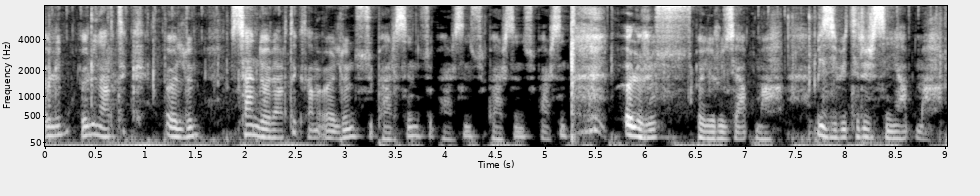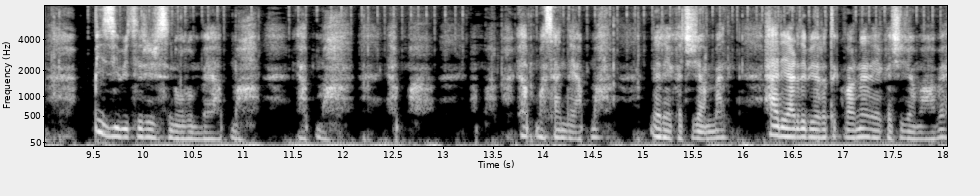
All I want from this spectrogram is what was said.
ölün ölün artık. Öldün. Sen de öl artık. Tamam öldün. Süpersin süpersin süpersin süpersin. Ölürüz. Ölürüz yapma. Bizi bitirirsin yapma. Bizi bitirirsin oğlum be yapma. Yapma. Yapma. Yapma. Yapma sen de yapma. Nereye kaçacağım ben? Her yerde bir yaratık var. Nereye kaçacağım abi?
